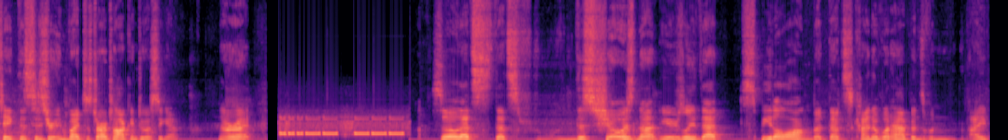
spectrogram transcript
take this as your invite to start talking to us again. All right. So that's that's this show is not usually that speed along, but that's kind of what happens when I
